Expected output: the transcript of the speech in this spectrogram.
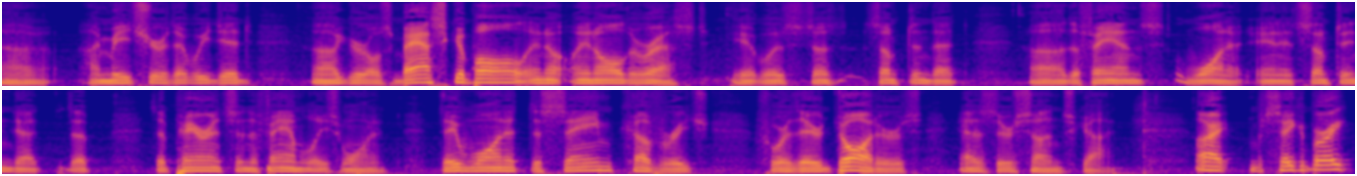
Uh, I made sure that we did uh, girls' basketball and, and all the rest. It was something that uh, the fans wanted, and it's something that the the parents and the families wanted. They wanted the same coverage for their daughters as their sons got. All right, let's take a break.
